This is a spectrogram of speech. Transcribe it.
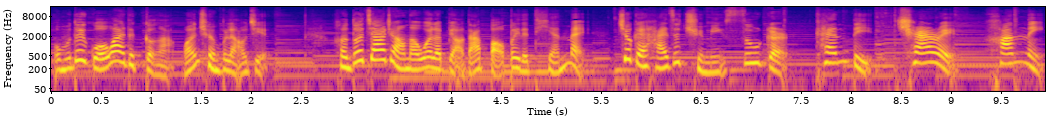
我们对国外的梗啊完全不了解，很多家长呢为了表达宝贝的甜美，就给孩子取名 Sugar、Candy、Cherry、Honey，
